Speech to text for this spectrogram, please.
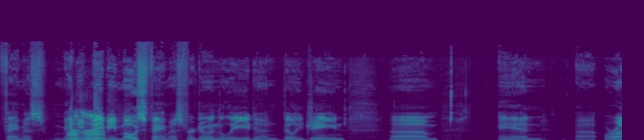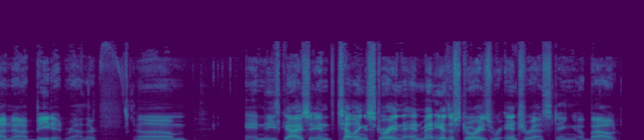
famous, maybe Mhm. maybe most famous for doing the lead on Billie Jean, um, and uh, or on uh, Beat It rather. Um, and these guys in telling the story, and, and many of the stories were interesting about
